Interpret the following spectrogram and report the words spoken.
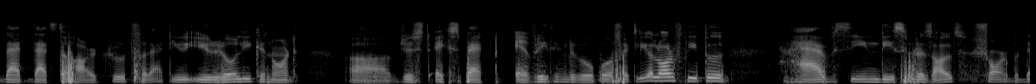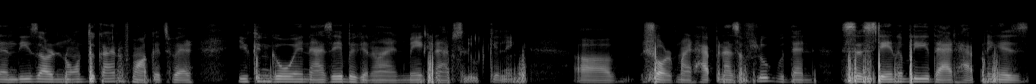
that that's the hard truth for that. You you really cannot uh, just expect everything to go perfectly. A lot of people have seen decent results, sure, but then these are not the kind of markets where you can go in as a beginner and make an absolute killing. Uh, sure, it might happen as a fluke, but then sustainably that happening is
